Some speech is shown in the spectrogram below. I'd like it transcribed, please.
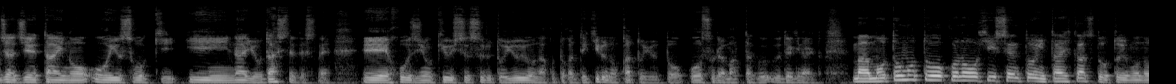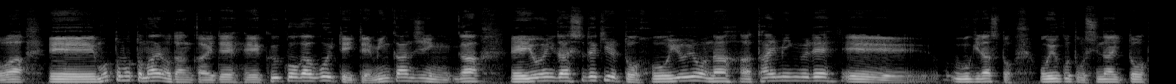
じゃあ自衛隊の輸送機内容を出してですね、えー、法人を救出するというようなことができるのかというとそれは全くできないと。まあ、もともとこの非戦闘員退避活動というものは、えー、もっともっと前の段階で、え、空港が動いていて民間人が、え、容易に脱出できるというようなタイミングで、えー、動き出すとということをしないと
